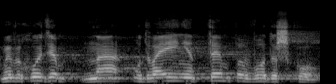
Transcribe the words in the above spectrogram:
Мы выходим на удвоение темпа ввода школ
